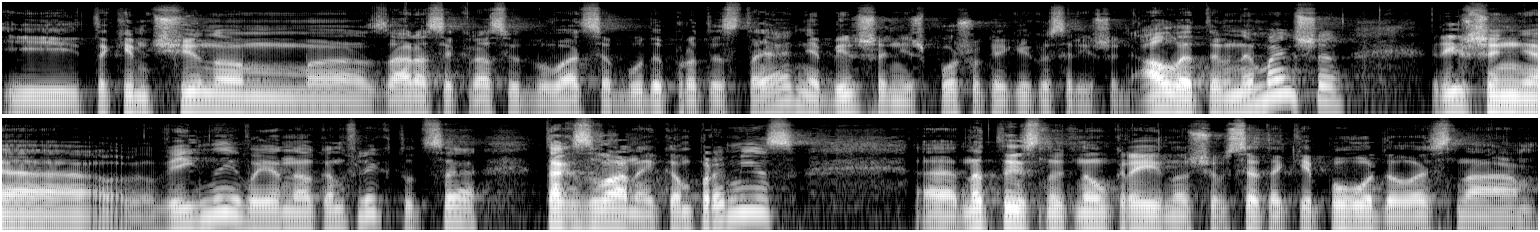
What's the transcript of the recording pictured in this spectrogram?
і таким чином е, зараз якраз відбуватися буде протистояння більше ніж пошук якихось рішень. Але тим не менше, рішення війни, воєнного конфлікту це так званий компроміс. е, натиснуть на Україну, щоб все-таки погодилась на,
